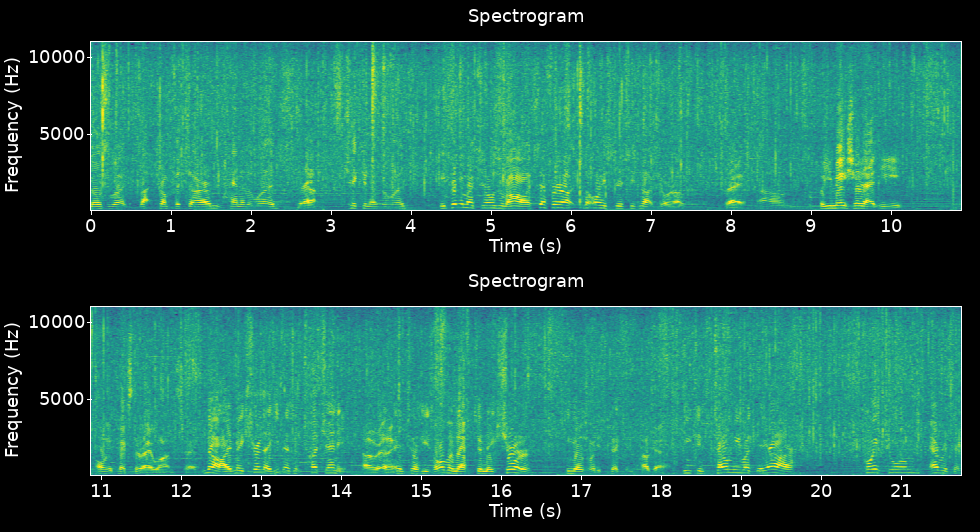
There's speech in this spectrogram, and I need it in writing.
knows what black trumpets are, hen of the woods, Yeah. chicken of the woods. He pretty much knows them all, except for uh, the oysters he's not sure of. Right. but you make sure that he only picks the right ones, right? No, I make sure that he doesn't touch any Oh, really? until he's old enough to make sure he knows what he's picking. okay. He can tell me what they are, point to them, everything,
